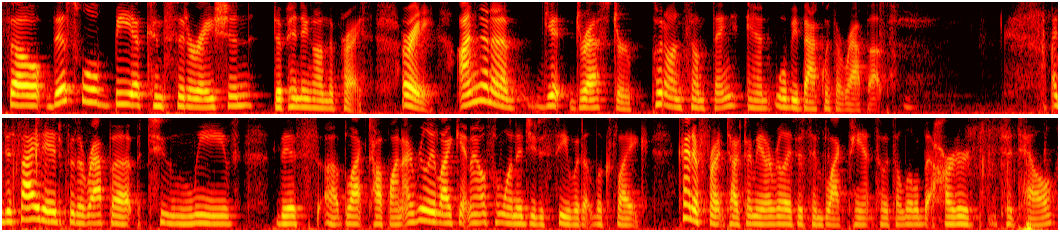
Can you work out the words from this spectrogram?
So this will be a consideration depending on the price. Alrighty, I'm gonna get dressed or put on something and we'll be back with a wrap up. I decided for the wrap up to leave this uh, black top on. I really like it and I also wanted you to see what it looks like. Kind of front tucked. I mean, I realize it's in black pants, so it's a little bit harder to tell,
